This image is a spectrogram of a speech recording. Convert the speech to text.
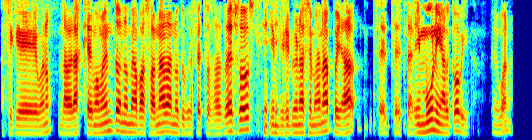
Así que, bueno, la verdad es que de momento no me ha pasado nada, no tuve efectos adversos, y en principio una semana pues ya se- se- estaré inmune al COVID. Pero bueno,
